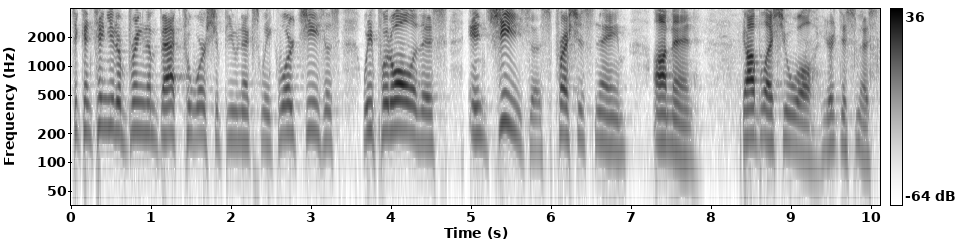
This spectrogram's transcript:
to continue to bring them back to worship you next week. Lord Jesus, we put all of this in Jesus' precious name. Amen. God bless you all. You're dismissed.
